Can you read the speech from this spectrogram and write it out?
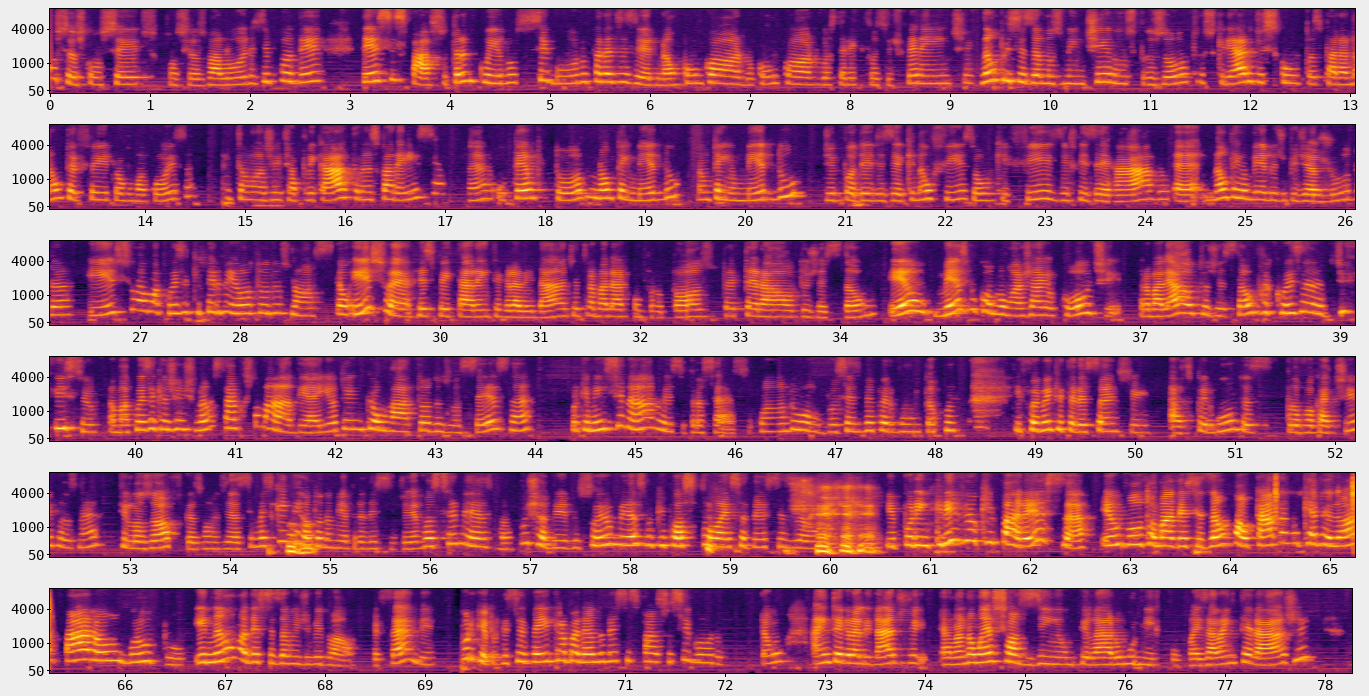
com seus conceitos, com seus valores e poder ter esse espaço tranquilo, seguro para dizer não concordo, concordo, gostaria que fosse diferente. Não precisamos mentir uns para os outros, criar desculpas para não ter feito alguma coisa. Então a gente aplicar a transparência né, o tempo todo, não tem medo, não tenho medo de poder dizer que não fiz ou que fiz e fiz errado, é, não tenho medo de pedir ajuda, e isso é uma coisa que permeou todos nós. Então, isso é respeitar a integralidade, é trabalhar com propósito, é ter a autogestão. Eu, mesmo como Agile Coach, trabalhar a autogestão é uma coisa difícil, é uma coisa que a gente não está acostumado, e aí eu tenho que honrar todos vocês, né? Porque me ensinaram esse processo. Quando vocês me perguntam, e foi muito interessante as perguntas provocativas, né, filosóficas, vamos dizer assim, mas quem tem uhum. autonomia para decidir é você mesma. Puxa vida, sou eu mesmo que posso tomar essa decisão. e por incrível que pareça, eu vou tomar a decisão pautada no que é melhor para o grupo e não uma decisão individual, percebe? Por quê? Porque você vem trabalhando nesse espaço seguro. Então, a integralidade, ela não é sozinha um pilar único, mas ela interage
